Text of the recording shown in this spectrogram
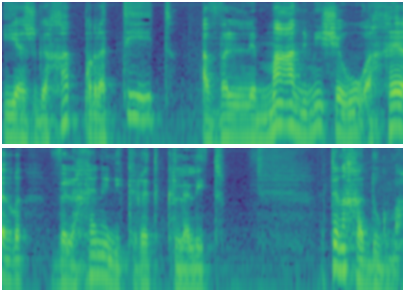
היא השגחה פרטית, אבל למען מישהו אחר, ולכן היא נקראת כללית. אתן לך דוגמה.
